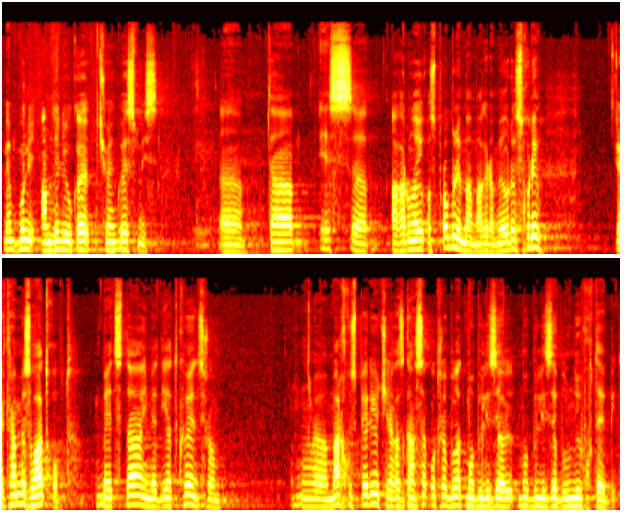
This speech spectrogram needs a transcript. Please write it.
მე მგონი ამდენი უკვე ჩვენ გვესმის. და ეს აღარ უნდა იყოს პრობლემა მაგრამ მეორე მხრივ ერთ რამეს ვატყობთ მეც და იმედია თქვენც რომ მარხვის პერიოდში რაღაც განსაკუთრებულად მობილიზებულნი ვხდებით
